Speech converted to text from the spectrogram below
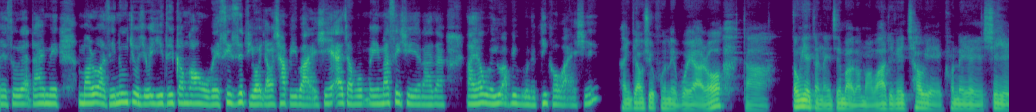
မယ်ဆိုတဲ့အတိုင်းပဲအမတို့ကဈေးနှုန်းချို့ချို့အရေးသေးကောင်းကောင်းကိုပဲစီစစ်ပြီးတော့ရောင်းချပေးပါတယ်ရှင်အဲကြောင့်မို့ဘေမစိတ်ချရနာဆိုင်လာရောက်ဝယ်ယူအပ်ပြီးဖို့လည်းဖိတ်ခေါ်ပါတယ်ရှင်ထိုင်ပြောင်းရွှေ့ဖွင့်လှစ်ပွဲရတော့ဒါ 3ရက်တန်တိုင်းကျင်းပသွားမှာပါဒီနေ့6ရက်9ရက်10ရက်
